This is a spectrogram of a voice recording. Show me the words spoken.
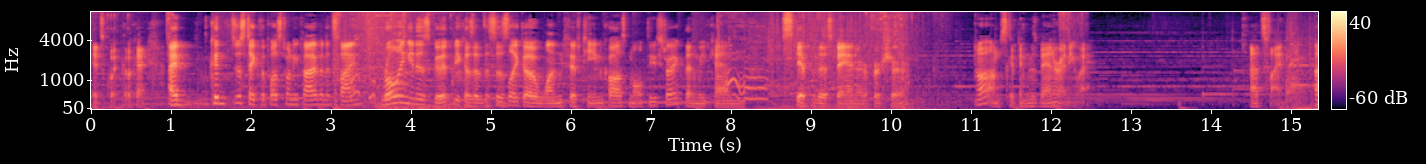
It's quick okay. I could just take the plus 25 and it's fine. Rolling it is good because if this is like a 115 cost multi-strike then we can skip this banner for sure oh i'm skipping this banner anyway that's fine. Uh,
